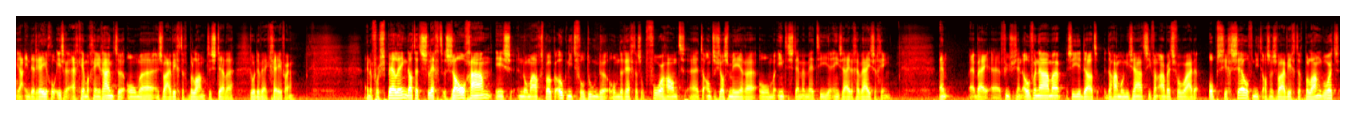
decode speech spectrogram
ja, in de regel is er eigenlijk helemaal geen ruimte om een zwaarwichtig belang te stellen door de werkgever. En een voorspelling dat het slecht zal gaan, is normaal gesproken ook niet voldoende om de rechters op voorhand uh, te enthousiasmeren om in te stemmen met die eenzijdige wijziging. En uh, bij uh, fusies en overname zie je dat de harmonisatie van arbeidsvoorwaarden op zichzelf niet als een zwaarwichtig belang wordt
